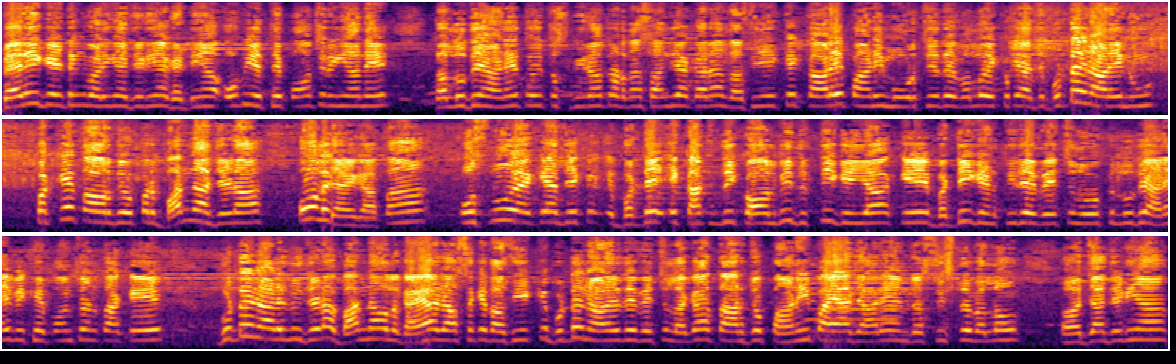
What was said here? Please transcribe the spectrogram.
ਬੈਰੀਗੇਟਿੰਗ ਵਾਲੀਆਂ ਜਿਹੜੀਆਂ ਗੱਡੀਆਂ ਉਹ ਵੀ ਇੱਥੇ ਪਹੁੰਚ ਰਹੀਆਂ ਨੇ। ਤਾਂ ਲੁਧਿਆਣੇ ਤੋਂ ਇਹ ਤਸਵੀਰਾਂ ਤੁਹਾਡੇ ਨਾਲ ਸਾਂਝੀਆਂ ਕਰ। ਰਹਾ ਦੱਸੀਏ ਕਿ ਕਾਲੇ ਪਾਣੀ ਮੋਰਚੇ ਦੇ ਵੱਲੋਂ ਇੱਕ ਅੱਜ ਬੁੱਢੇ ਨਾਲੇ ਨੂੰ ਪੱਕੇ ਤੌਰ ਦੇ ਉੱਪਰ ਬੰਨ੍ਹਣਾ ਜਿਹੜਾ ਉਹ ਲਗਾਏਗਾ ਤਾਂ ਉਸ ਨੂੰ ਲੈ ਕੇ ਅੱਜ ਇੱਕ ਵੱਡੇ ਇਕੱਠ ਦੀ ਕਾਲ ਵੀ ਦਿੱਤੀ ਗਈ ਆ ਕਿ ਵੱਡੀ ਗਿਣਤੀ ਦੇ ਵਿੱਚ ਲੋਕ ਲੁਧਿਆਣੇ ਵਿਖੇ ਪਹੁੰਚਣ ਤਾਂ ਕਿ ਬੁੱਢੇ ਨਾਲੇ ਨੂੰ ਜਿਹੜਾ ਬੰਨ ਆ ਉਹ ਲਗਾਇਆ ਜਾ ਸਕੇ। ਦੱਸੀ ਕਿ ਬੁੱਢੇ ਨਾਲੇ ਦੇ ਵਿੱਚ ਲਗਾਤਾਰ ਜੋ ਪਾਣੀ ਪਾਇਆ ਜਾ ਰਿਹਾ ਇੰਡਸਟਰੀਜ਼ ਦੇ ਵੱਲੋਂ ਜਾਂ ਜਿਹੜੀਆਂ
